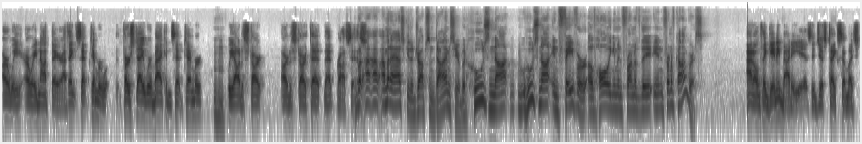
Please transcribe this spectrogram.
are we are we not there? I think September first day we're back in September. Mm-hmm. We ought to start are to start that that process. But I, am going to ask you to drop some dimes here. But who's not who's not in favor of hauling him in front of the in front of Congress? I don't think anybody is. It just takes so much.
